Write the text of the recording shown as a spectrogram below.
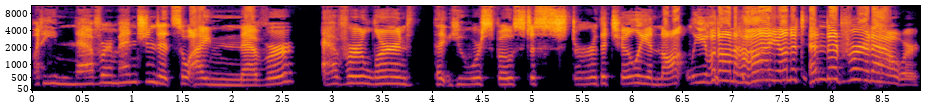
but he never mentioned it. So I never ever learned that you were supposed to stir the chili and not leave it on high unattended for an hour.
